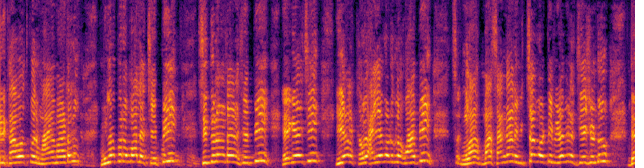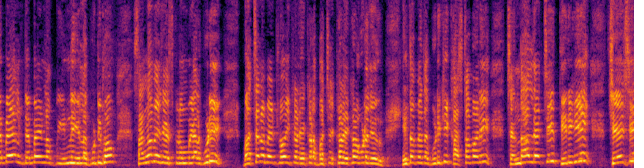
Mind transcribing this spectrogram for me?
ఇది కావచ్చుకొని మాయమాటలు మిల్లపురం వాళ్ళే చెప్పి సిద్ధులంటే చెప్పి ఎగేసి ఇవాళ కవి- అయ్య కొడుకులో వాపి మా మా సంఘాన్ని విచ్చగొట్టి విడవిడ చేసిండు. డెబ్బై ఏళ్ళు డెబ్బై ఏళ్ళ ఇన్ని ఇళ్ళ కుటుంబం సంఘమే చేసుకున్నాం. ఇవాళ గుడి బచ్చనపేటలో ఇక్కడ ఎక్కడ బచ్చ ఇక్కడ ఎక్కడ కూడా లేదు. ఇంత పెద్ద గుడికి కష్టపడి చందాలు తెచ్చి తిరిగి చేసి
